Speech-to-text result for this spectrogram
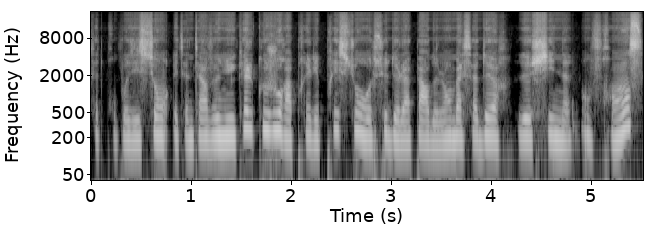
Cette proposition est intervenue quelques jours après les pressions reçues de la part de l'ambassadeur de Chine en France,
